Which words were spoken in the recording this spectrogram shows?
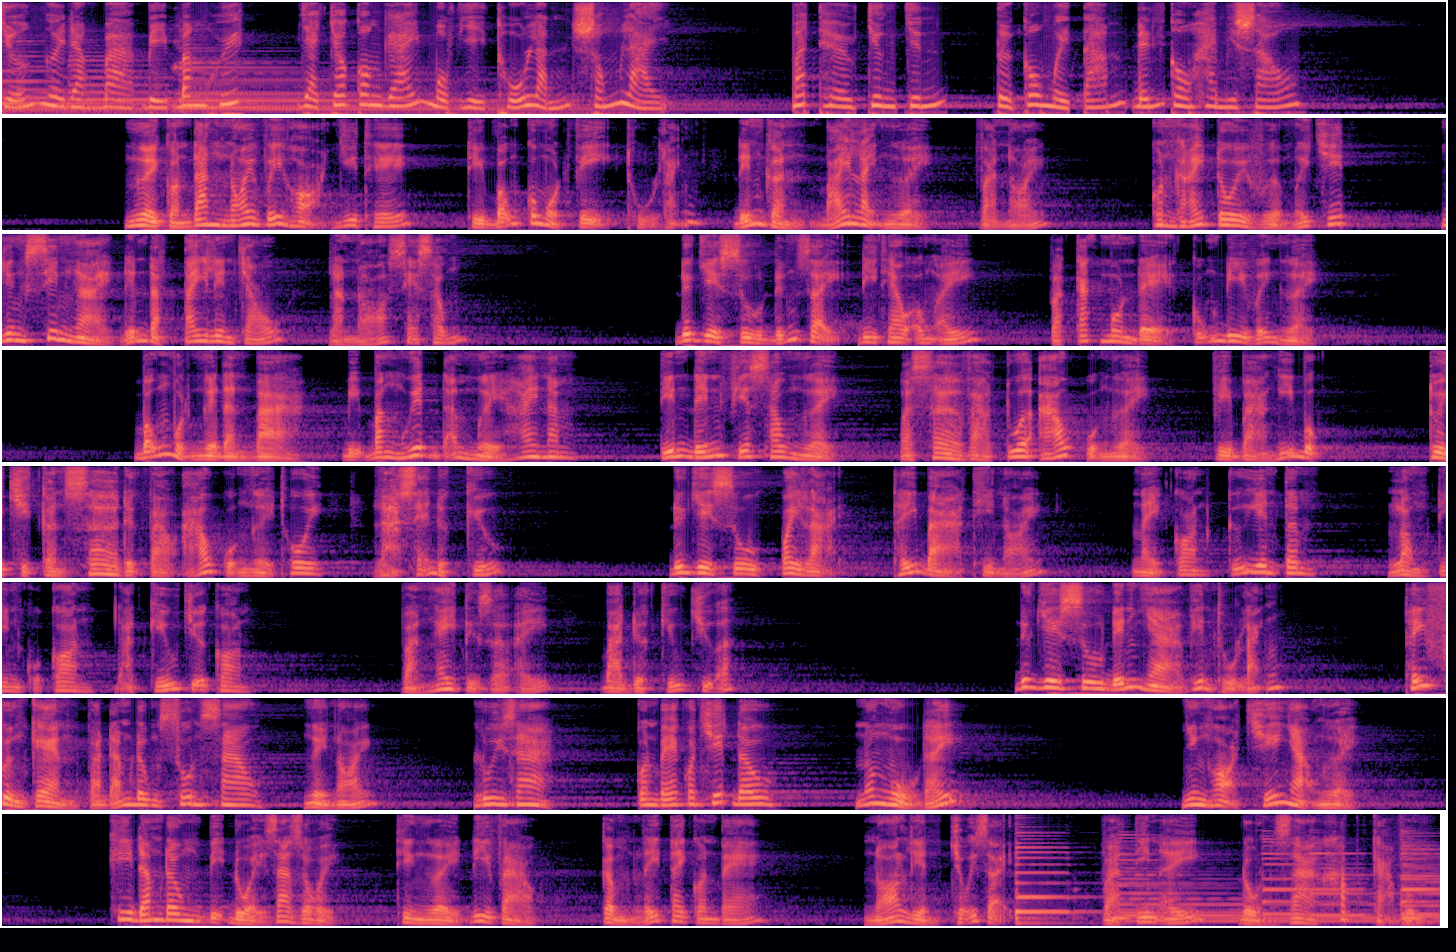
Chữa người đàn bà bị băng huyết và cho con gái một vị thủ lãnh sống lại. Matthew chương 9 từ câu 18 đến câu 26. Người còn đang nói với họ như thế thì bỗng có một vị thủ lãnh đến gần bái lại người và nói: Con gái tôi vừa mới chết, nhưng xin Ngài đến đặt tay lên cháu là nó sẽ sống. Đức Giêsu đứng dậy đi theo ông ấy và các môn đệ cũng đi với người. Bỗng một người đàn bà bị băng huyết đã 12 năm tiến đến phía sau người và sờ vào tua áo của người vì bà nghĩ bụng tôi chỉ cần sờ được vào áo của người thôi là sẽ được cứu. Đức Giêsu quay lại, thấy bà thì nói: "Này con, cứ yên tâm, lòng tin của con đã cứu chữa con." Và ngay từ giờ ấy, bà được cứu chữa. Đức Giêsu đến nhà viên thủ lãnh, thấy phường kèn và đám đông xôn xao, người nói: "Lui ra, con bé có chết đâu, nó ngủ đấy." Nhưng họ chế nhạo người. Khi đám đông bị đuổi ra rồi, thì người đi vào cầm lấy tay con bé. Nó liền trỗi dậy và tin ấy đồn ra khắp cả vùng.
